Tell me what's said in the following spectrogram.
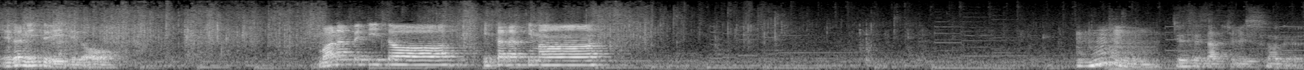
E non niente oh. Buon appetito! Itadakimasu! Mmm, this is actually so good.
